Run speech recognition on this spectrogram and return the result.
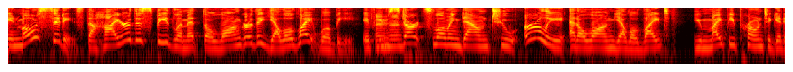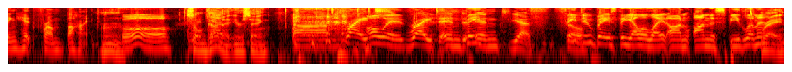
In most cities, the higher the speed limit, the longer the yellow light will be. If you mm-hmm. start slowing down too early at a long yellow light, you might be prone to getting hit from behind. Hmm. Hmm. Oh. So gun it, you're saying. Um, right. Always. Right. And They- and yes. So They do base the yellow light on on the speed limit, Right.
